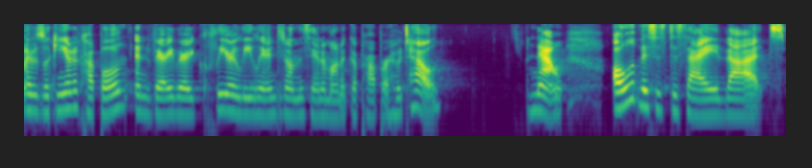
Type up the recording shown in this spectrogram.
I was looking at a couple and very, very clearly landed on the Santa Monica Proper Hotel. Now, all of this is to say that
